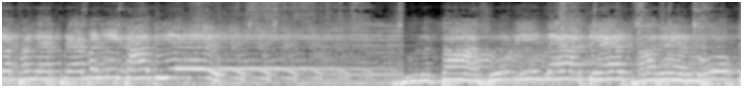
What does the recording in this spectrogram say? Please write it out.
રથને પ્રેમની ગાદીએ સુરતા છોડીને બે થારે લોકા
